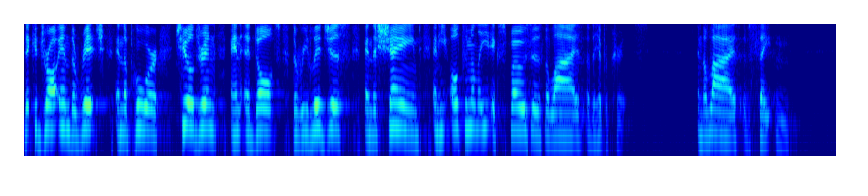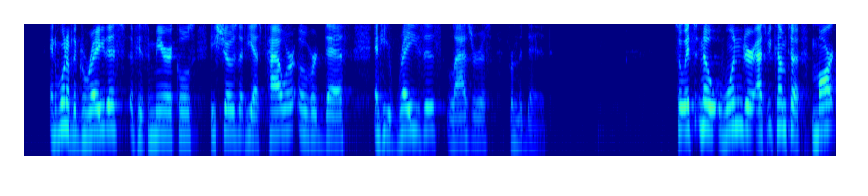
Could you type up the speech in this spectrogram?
that could draw in the rich and the poor, children and adults, the religious and the shamed, and he ultimately exposes the lies of the hypocrites and the lies of Satan. And one of the greatest of his miracles, he shows that he has power over death and he raises Lazarus from the dead. So it's no wonder as we come to Mark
